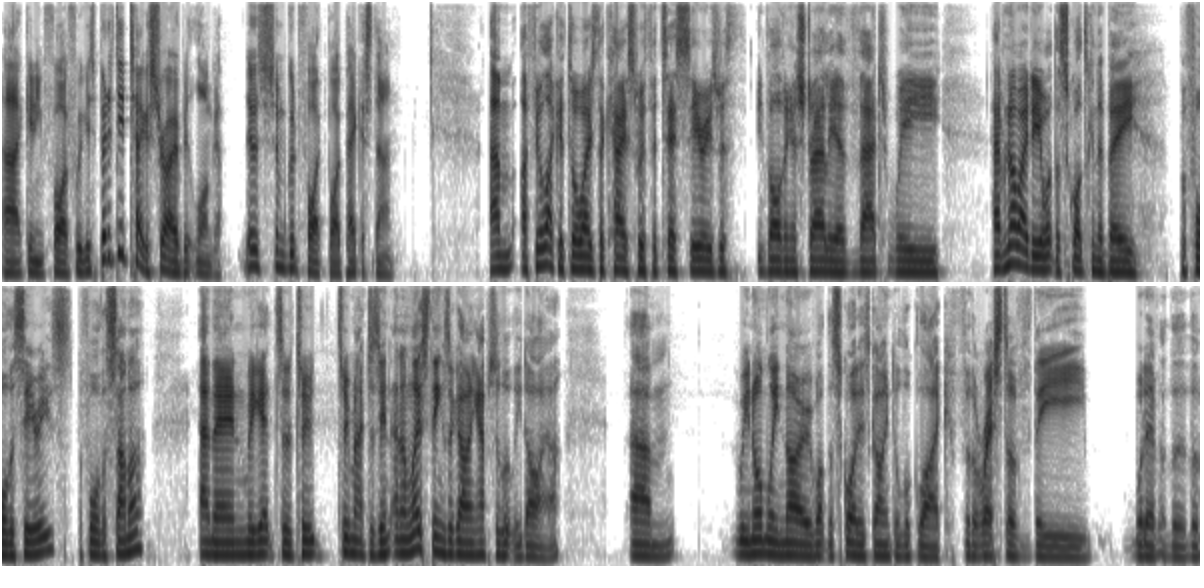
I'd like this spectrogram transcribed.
uh, getting five wickets. But it did take Australia a bit longer. There was some good fight by Pakistan. Um, I feel like it's always the case with the Test series with involving Australia that we have no idea what the squad's going to be before the series, before the summer, and then we get to two two matches in, and unless things are going absolutely dire, um, we normally know what the squad is going to look like for the rest of the whatever the the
